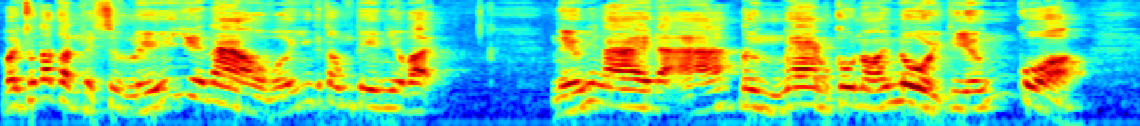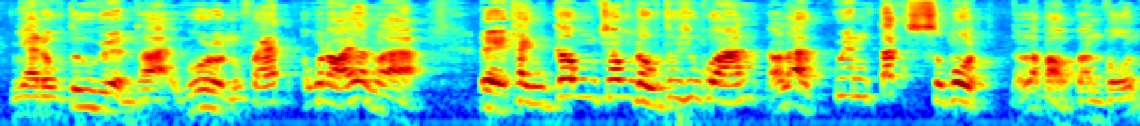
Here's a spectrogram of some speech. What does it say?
Vậy chúng ta cần phải xử lý như thế nào với những cái thông tin như vậy? Nếu những ai đã từng nghe một câu nói nổi tiếng của nhà đầu tư huyền thoại Warren Buffett ông có nói rằng là để thành công trong đầu tư chứng khoán đó là nguyên tắc số 1 đó là bảo toàn vốn.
